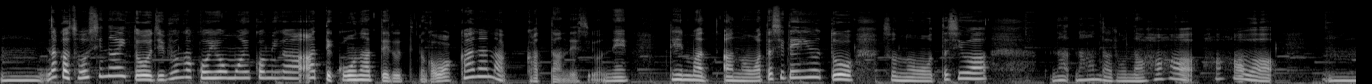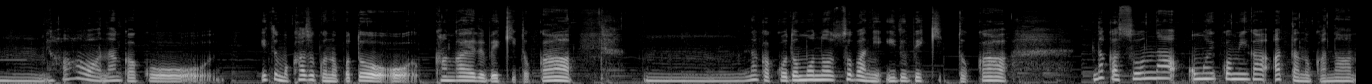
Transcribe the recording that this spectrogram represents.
うんなんかそうしないと自分がこういう思い込みがあってこうなってるっていうのが分からなかったんですよね。でまああの私で言うとその私はななんだろうな母母はうん母はなんかこういつも家族のことを考えるべきとかうんなんか子供のそばにいるべきとかなんかそんな思い込みがあったのかな。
